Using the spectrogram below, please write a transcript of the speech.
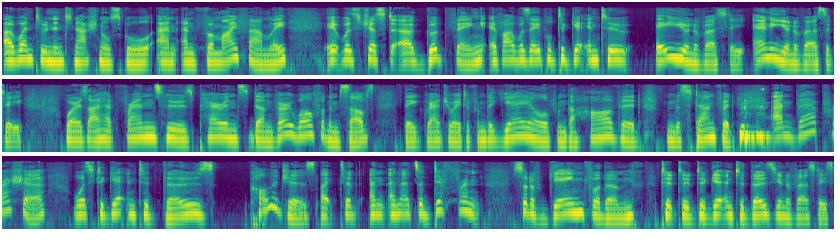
I went to an international school, and, and for my family, it was just a good thing if I was able to get into a university, any university. Whereas I had friends whose parents done very well for themselves. They graduated from the Yale, from the Harvard, from the Stanford, and their pressure was to get into those colleges like to and and it's a different sort of game for them to, to to get into those universities.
